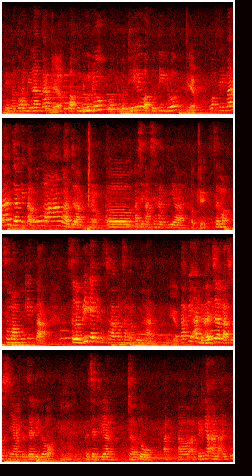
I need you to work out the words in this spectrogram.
firman Tuhan bilang kan Ya. waktu duduk waktu berdiri waktu tidur Yap. waktu di mana aja kita ngulang aja Ya. eh, kasih nasihat dia Oke. Sema- semampu kita selebihnya kita serahkan sama Tuhan Yap. tapi ada aja kasusnya yang terjadi loh Mm. kejadian jatuh eh, akhirnya anak itu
